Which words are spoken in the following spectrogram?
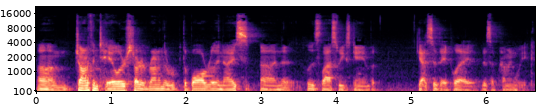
Um, Jonathan Taylor started running the, the ball really nice uh, in the, this last week's game, but guess who they play this upcoming week?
